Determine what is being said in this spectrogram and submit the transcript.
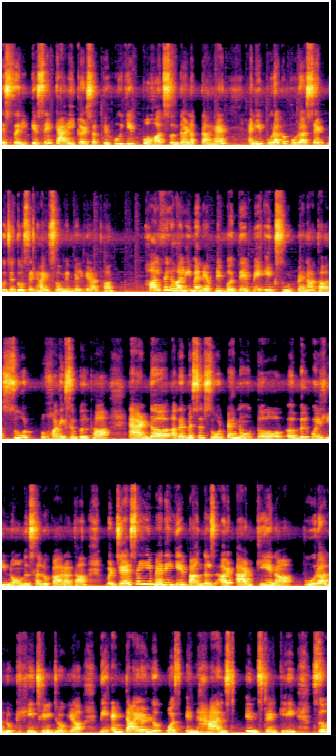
इस तरीके से कैरी कर सकते हो। ये बहुत सुंदर लगता है। एंड ये पूरा का पूरा सेट मुझे दो से ढाई सौ में मिल गया था। हाल फ़िलहाल ही मैंने अपने बर्थडे पे एक सूट पहना था। सूट बहुत ही सिंपल था। एंड uh, अगर मैं सिर्फ़ सूट पहनूँ तो uh, बिल्कुल ही नॉर्मल सा लुक आ रहा था। बट जैसे ही मैंने ये बैंगल्स ऐड किए ना पूरा लुक ही चेंज हो गया. The entire look was enhanced instantly so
